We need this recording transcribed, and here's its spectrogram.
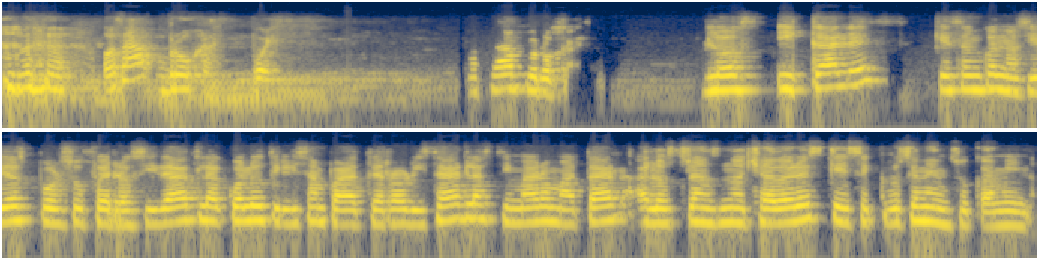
o sea, brujas, pues. O sea, brujas. Los icales, que son conocidos por su ferocidad, la cual utilizan para aterrorizar, lastimar o matar a los trasnochadores que se crucen en su camino.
